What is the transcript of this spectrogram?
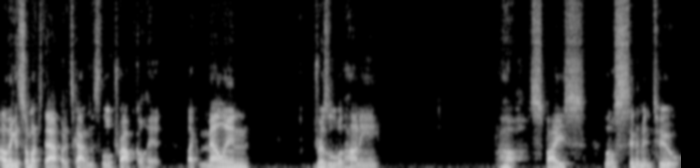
I don't think it's so much that, but it's gotten this little tropical hit, like melon, drizzled with honey. Oh, spice, a little cinnamon too.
